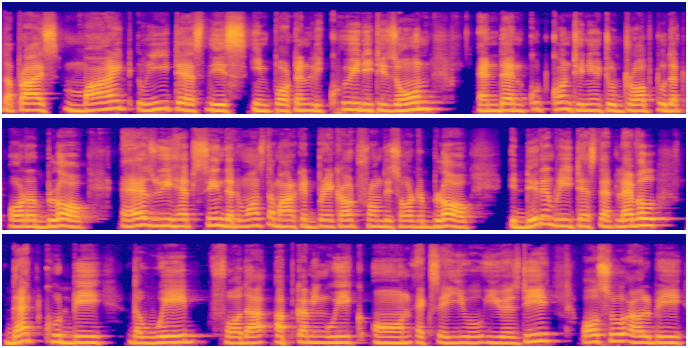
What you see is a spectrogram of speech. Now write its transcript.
the price might retest this important liquidity zone and then could continue to drop to that order block. As we have seen that once the market break out from this order block it didn't retest that level. That could be the wave for the upcoming week on XAU USD also I'll be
